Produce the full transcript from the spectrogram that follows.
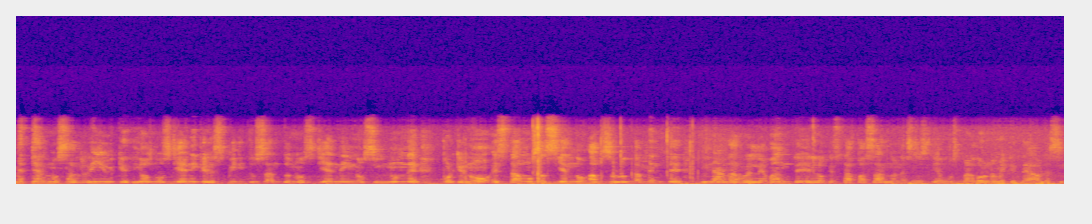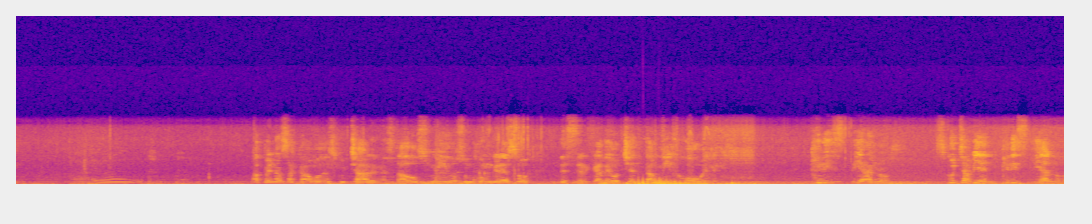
meternos al río y que Dios nos llene y que el Espíritu Santo nos llene y nos inunde, porque no estamos haciendo absolutamente nada relevante en lo que está pasando en estos tiempos. Perdóname que te hable así. Apenas acabo de escuchar en Estados Unidos un congreso de cerca de 80 mil jóvenes cristianos, escucha bien, cristianos.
